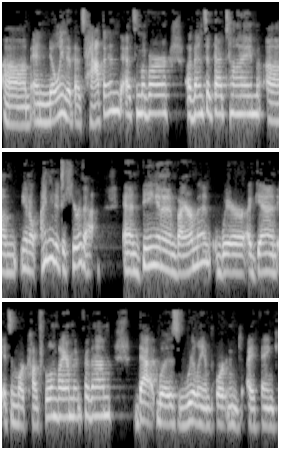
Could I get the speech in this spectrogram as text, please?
Um, and knowing that that's happened at some of our events at that time, um, you know, I needed to hear that. And being in an environment where again it's a more comfortable environment for them that was really important i think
